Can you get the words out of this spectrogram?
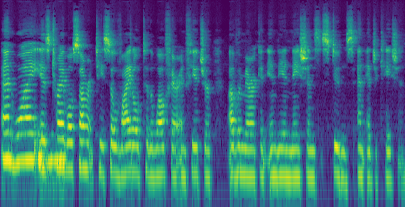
And why is mm-hmm. tribal sovereignty so vital to the welfare and future of American Indian nations, students, and education?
